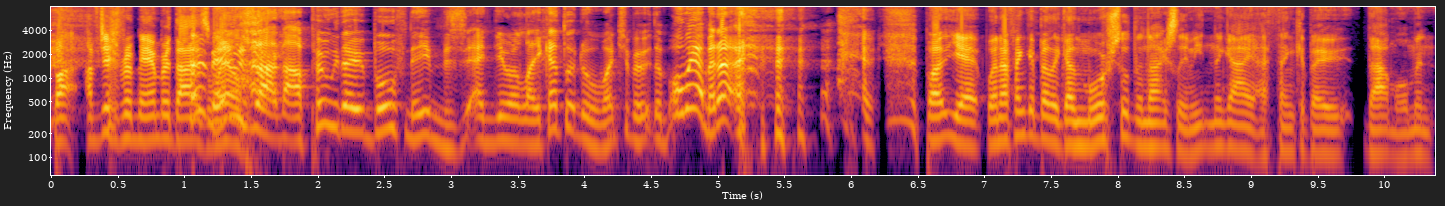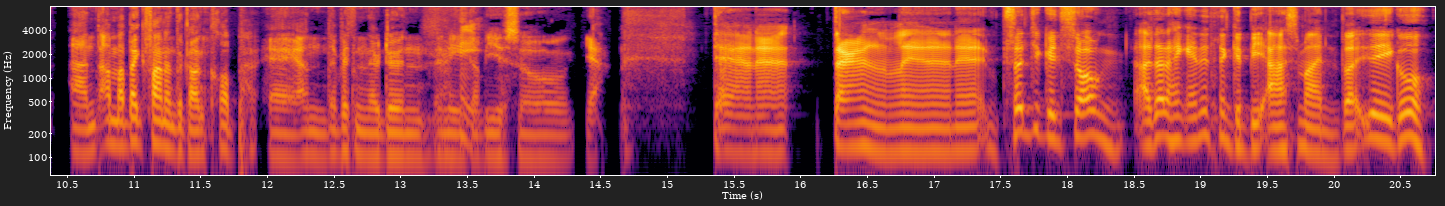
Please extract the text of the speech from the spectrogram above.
But I've just remembered that How as well. was that that I pulled out both names and you were like, I don't know much about them. Oh wait a minute. but yeah, when I think of Billy Gunn, more so than actually meeting the guy, I think about that moment. And I'm a big fan of the Gunn Club uh, and everything they're doing in Hey. AEW. So yeah, Damn it. Damn it. Such a good song. I don't think anything could beat Ass Man, but there you go.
